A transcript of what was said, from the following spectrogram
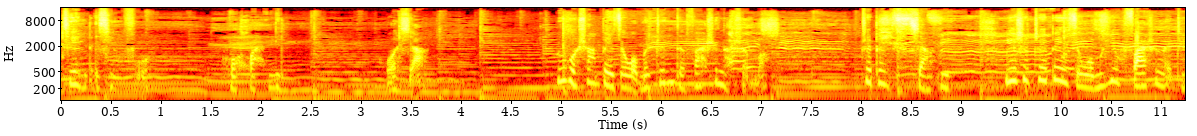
借你的幸福，我还你。我想，如果上辈子我们真的发生了什么，这辈子相遇。于是这辈子我们又发生了这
